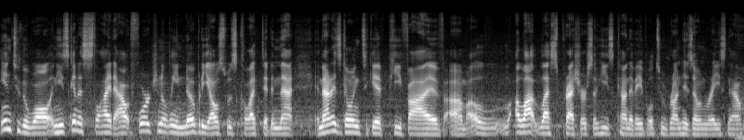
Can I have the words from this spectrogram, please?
into the wall, and he's going to slide out. Fortunately, nobody else was collected in that, and that is going to give P5 um, a, a, lot less pressure, so he's kind of able to run his own race now.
